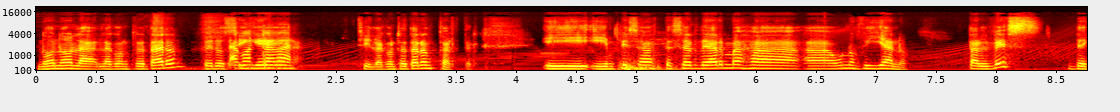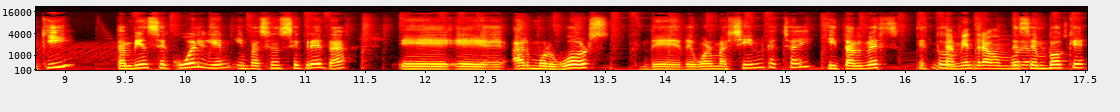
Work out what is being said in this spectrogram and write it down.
No, no, la, la contrataron, pero La sigue. contrataron. Sí, la contrataron Carter. Y, y empieza a abastecer de armas a, a unos villanos. Tal vez de aquí también se cuelguen Invasión Secreta, eh, eh, Armor Wars de, de War Machine, ¿cachai? Y tal vez esto También Dragon Ball. desemboque,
